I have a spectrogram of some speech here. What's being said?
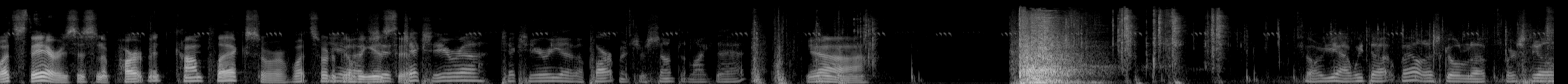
What's there? Is this an apartment complex or what sort of yeah, building is it? Teixeira, Teixeira Apartments or something like that. Yeah. So yeah, we thought, well, let's go look. We're still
